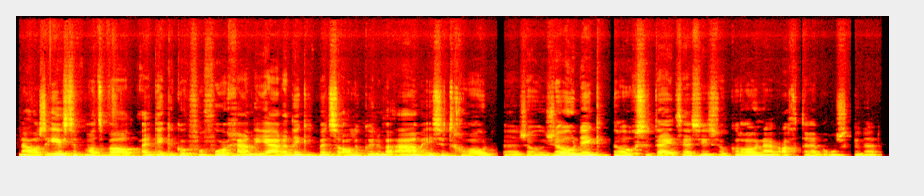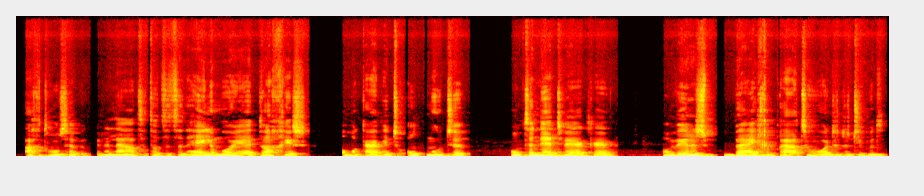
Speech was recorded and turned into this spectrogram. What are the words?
Nou, als eerste, wat we al, denk ik ook van voorgaande jaren, denk ik met z'n allen kunnen beamen, is het gewoon uh, sowieso, denk ik, de hoogste tijd, hè, sinds we corona achter, hebben ons kunnen, achter ons hebben kunnen laten, dat het een hele mooie dag is om elkaar weer te ontmoeten, om te netwerken, om weer eens bijgepraat te worden, natuurlijk met,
